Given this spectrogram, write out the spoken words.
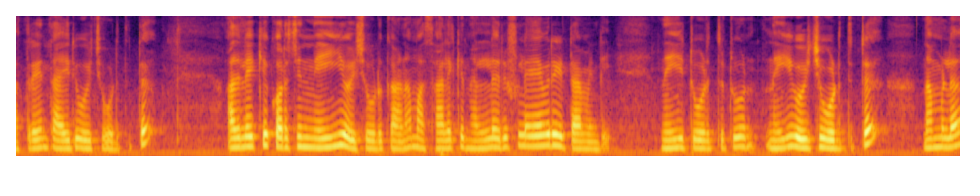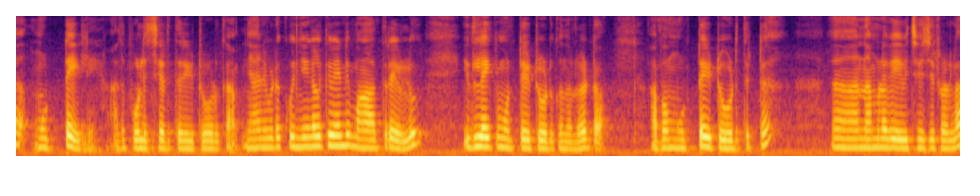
അത്രയും തൈര് ഒഴിച്ച് കൊടുത്തിട്ട് അതിലേക്ക് കുറച്ച് നെയ്യ് ഒഴിച്ചു കൊടുക്കുകയാണ്. മസാലയ്ക്ക് നല്ലൊരു ഫ്ലേവർ കിട്ടാൻ വേണ്ടി. നെയ്യ് ഇട്ട് കൊടുത്തിട്ട് നെയ്യ് ഒഴിച്ചു കൊടുത്തിട്ട് നമ്മൾ മുട്ടയില്ലേ അത് പൊളിച്ചെടുത്തിട്ട് ഇട്ട് കൊടുക്കാം. ഞാനിവിടെ കുഞ്ഞുങ്ങൾക്ക് വേണ്ടി മാത്രമേ ഉള്ളൂ. ഇതിലേക്ക് മുട്ട ഇട്ട് കൊടുക്കുന്നുള്ളൂ കേട്ടോ. അപ്പം മുട്ട ഇട്ട് കൊടുത്തിട്ട് നമ്മൾ വേവിച്ച് വെച്ചിട്ടുള്ള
